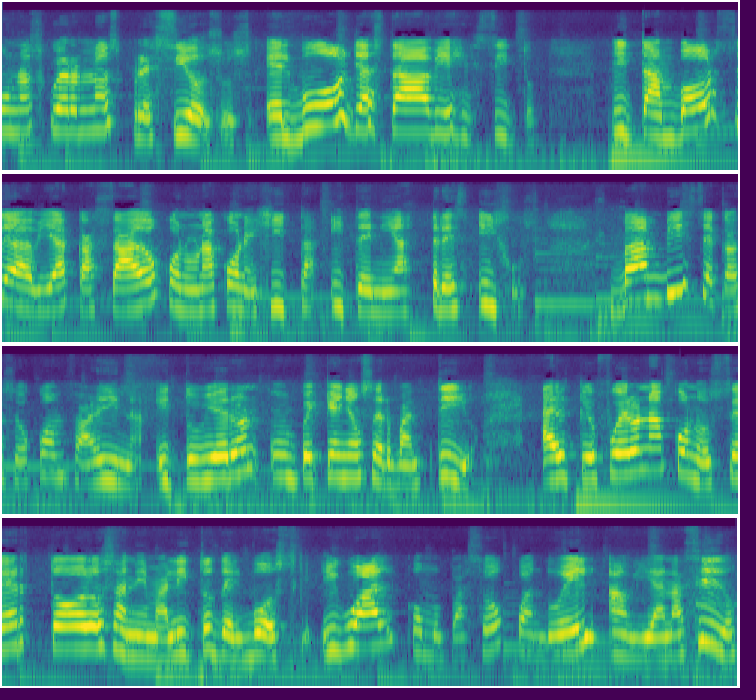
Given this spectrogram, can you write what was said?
unos cuernos preciosos. El búho ya estaba viejecito y Tambor se había casado con una conejita y tenía tres hijos. Bambi se casó con Farina y tuvieron un pequeño cervantillo al que fueron a conocer todos los animalitos del bosque, igual como pasó cuando él había nacido.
